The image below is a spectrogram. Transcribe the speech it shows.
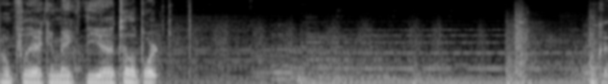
Hopefully I can make the uh, teleport. Okay.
